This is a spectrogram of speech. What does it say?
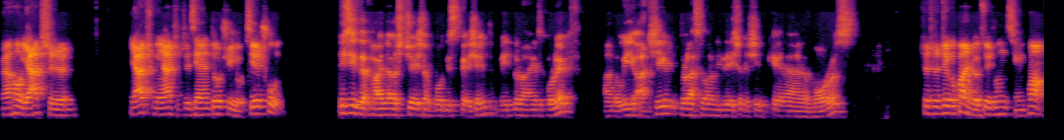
然后牙齿牙齿跟牙齿之间都是有接触的。 this is the final situation for this patient. Midline is correct, and we achieve class one relationship canine and molars. 这是这个患者最终的情况，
